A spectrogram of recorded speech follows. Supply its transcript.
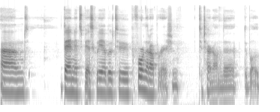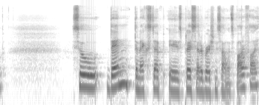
and then it's basically able to perform that operation to turn on the, the bulb. So then the next step is play celebration song with Spotify.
